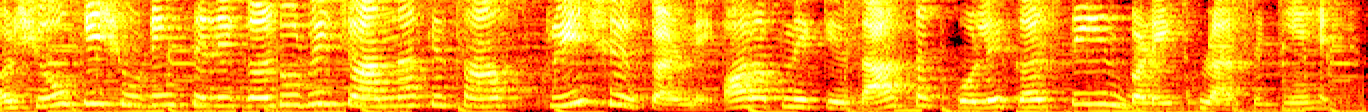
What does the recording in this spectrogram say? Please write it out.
और शो की शूटिंग से लेकर सुरभि चांदना के साथ स्क्रीन शेयर करने और अपने किरदार तक को लेकर तीन बड़े खुलासे किए हैं।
